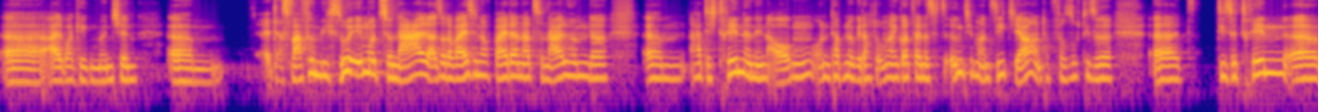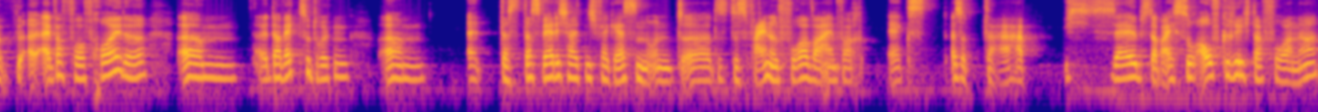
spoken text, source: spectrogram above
äh, Alba gegen München. Ähm, das war für mich so emotional. Also da weiß ich noch, bei der Nationalhymne ähm, hatte ich Tränen in den Augen und habe nur gedacht, oh mein Gott, wenn das jetzt irgendjemand sieht, ja, und habe versucht, diese äh, diese Tränen äh, einfach vor Freude ähm, da wegzudrücken. Ähm, äh, das, das werde ich halt nicht vergessen. Und äh, das, das Final Four war einfach ex, also da hab ich selbst, da war ich so aufgeregt davor, ne?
